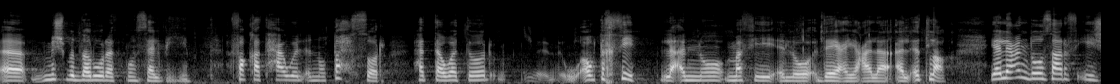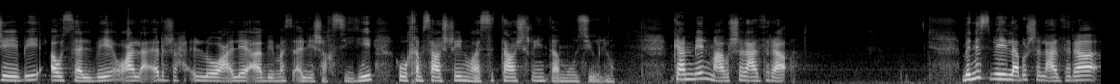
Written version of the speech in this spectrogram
آه، مش بالضرورة تكون سلبية. فقط حاول انه تحصر هالتوتر أو تخفيه لأنه ما في له داعي على الإطلاق. يلي عنده ظرف إيجابي أو سلبي وعلى أرجح له علاقة بمسألة شخصية هو 25 و 26 تموز يوليو. كمل مع برج العذراء. بالنسبة لبرج العذراء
